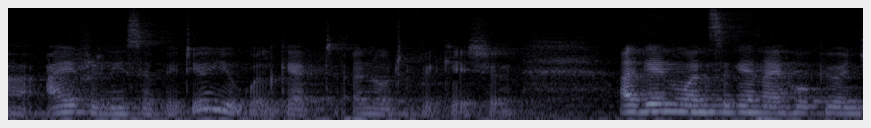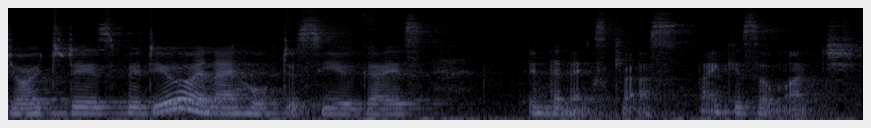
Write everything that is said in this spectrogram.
uh, I release a video, you will get a notification. Again, once again, I hope you enjoyed today's video and I hope to see you guys in the next class. Thank you so much.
